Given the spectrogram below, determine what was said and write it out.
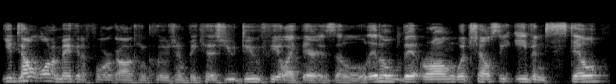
you don't want to make it a foregone conclusion because you do feel like there is a little bit wrong with Chelsea, even still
